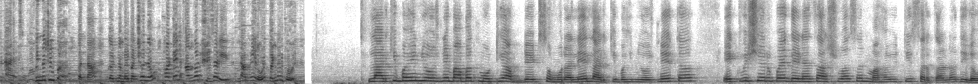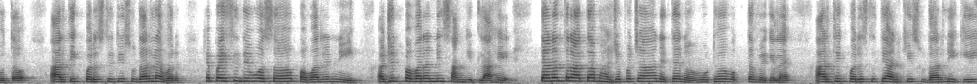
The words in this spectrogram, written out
करताय गोविंद शिल्प पत्ता गट नंबर पंच्याण्णव हॉटेल अंगण शेजारी टाकळी रोड पंढरपूर लाडकी बहीण योजनेबाबत मोठी अपडेट समोर आले लाडकी बहीण योजनेत एकवीसशे रुपये देण्याचं आश्वासन महायुती सरकारनं दिलं होतं. आर्थिक परिस्थिती सुधारल्यावर हे पैसे देऊ असं पवारांनी अजित पवारांनी सांगितलं आहे. त्यानंतर आता भाजपच्या नेत्यानं मोठं वक्तव्य केलंय. आर्थिक परिस्थिती आणखी सुधारली की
